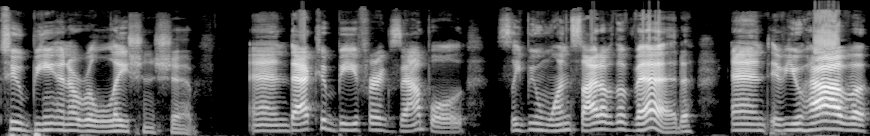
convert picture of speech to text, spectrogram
to be in a relationship? And that could be, for example, sleeping one side of the bed. And if you have a,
